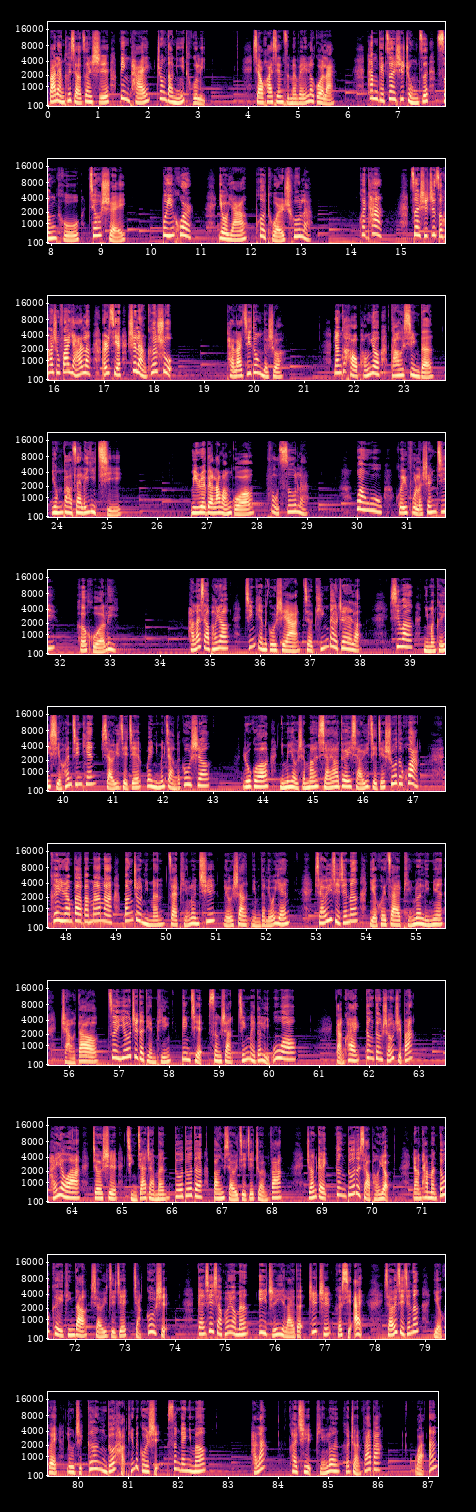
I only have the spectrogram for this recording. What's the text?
把两颗小钻石并排种到泥土里。小花仙子们围了过来，他们给钻石种子松土、浇水。不一会儿，幼芽破土而出了。快看，钻石栀子花树发芽了，而且是两棵树！凯拉激动地说。两个好朋友高兴地拥抱在了一起。米瑞贝拉王国复苏了，万物恢复了生机和活力。好了，小朋友，今天的故事呀就听到这儿了。希望你们可以喜欢今天小鱼姐姐为你们讲的故事哦。如果你们有什么想要对小鱼姐姐说的话，可以让爸爸妈妈帮助你们在评论区留上你们的留言。小鱼姐姐呢，也会在评论里面找到最优质的点评，并且送上精美的礼物哦。赶快动动手指吧！还有啊，就是请家长们多多的帮小鱼姐姐转发。转给更多的小朋友，让他们都可以听到小鱼姐姐讲故事。感谢小朋友们一直以来的支持和喜爱，小鱼姐姐呢也会录制更多好听的故事送给你们哦。好啦，快去评论和转发吧，晚安。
